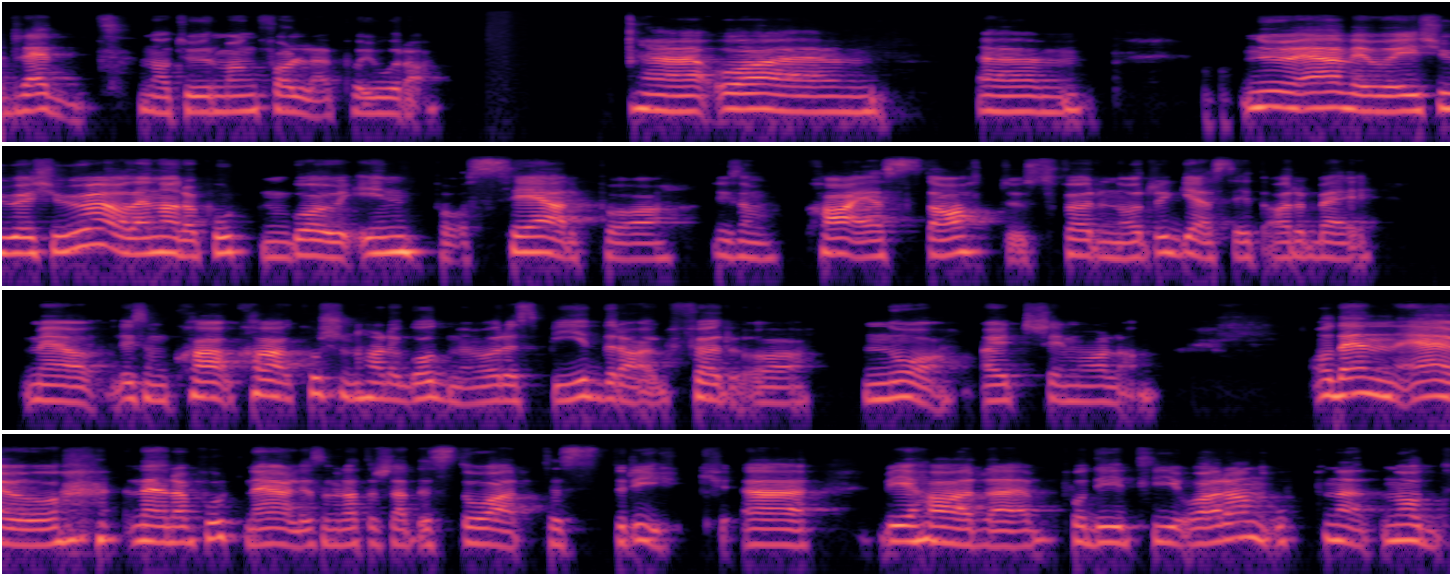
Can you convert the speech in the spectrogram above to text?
redde naturmangfoldet på jorda. Eh, og um, nå er vi jo i 2020, og denne rapporten går jo inn på og ser på liksom, hva er status for Norge sitt arbeid med liksom, hva, hva, Hvordan har det gått med våre bidrag for å nå Aichi-målene? Og den, jo, den rapporten er jo liksom rett og slett det står til stryk. Eh, vi har eh, på de ti årene oppnådd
